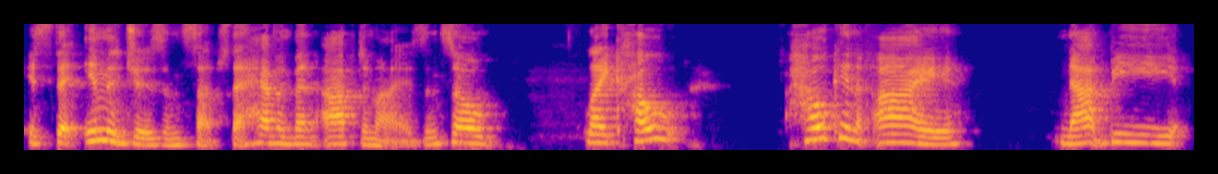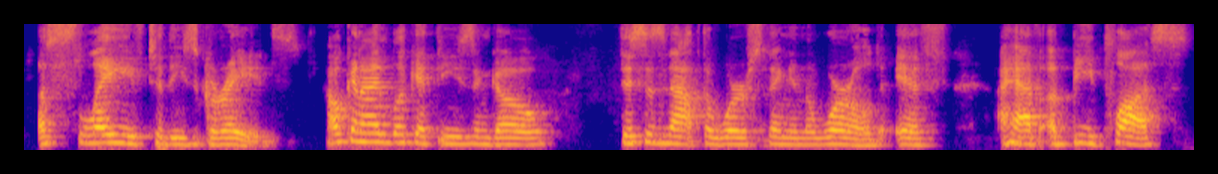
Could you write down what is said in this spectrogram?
It's the images and such that haven't been optimized. And so like how how can I not be a slave to these grades? How can I look at these and go, this is not the worst thing in the world if I have a B plus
